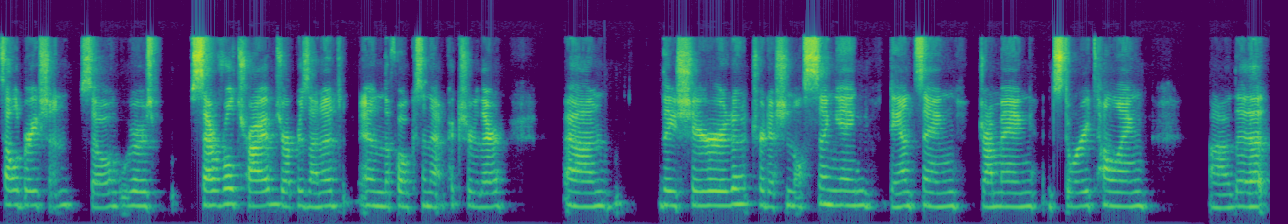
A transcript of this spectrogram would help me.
celebration. So there's several tribes represented in the folks in that picture there. And they shared traditional singing, dancing, drumming, and storytelling. Uh, the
